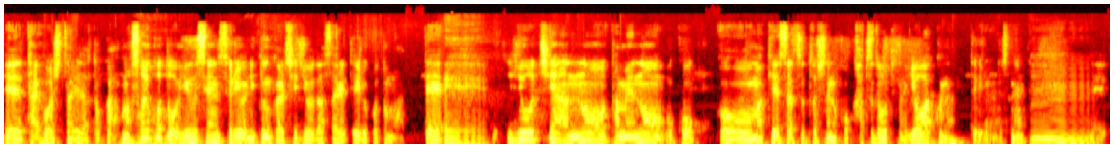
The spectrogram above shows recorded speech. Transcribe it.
えー逮捕したりだとか、まあ、そういうことを優先するように軍から指示を出されていることもあって、ええ日常治安のためのこうこう、まあ、警察としてのこう活動というのは弱くなっているんですね。うんで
